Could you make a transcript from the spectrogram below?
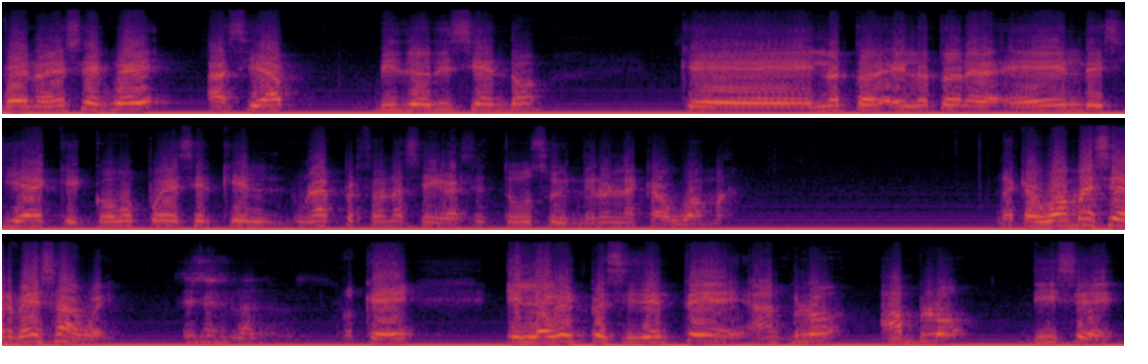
Bueno, ese güey hacía video diciendo que to- él, no to- él decía que cómo puede ser que el- una persona se gaste todo su dinero en la caguama. La caguama es cerveza, güey. Sí, sí, claro. ¿Ok? Y luego el presidente AMLO, AMLO dice,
